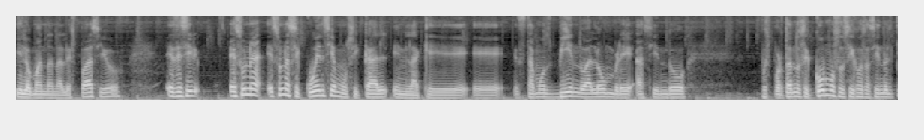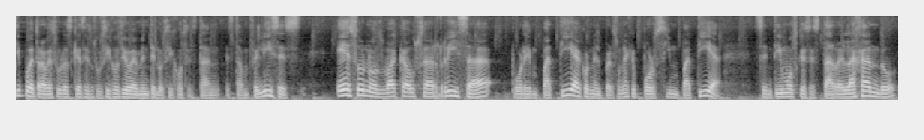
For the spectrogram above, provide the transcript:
Y lo mandan al espacio. Es decir, es una, es una secuencia musical en la que eh, estamos viendo al hombre haciendo, pues portándose como sus hijos, haciendo el tipo de travesuras que hacen sus hijos y obviamente los hijos están, están felices. Eso nos va a causar risa por empatía con el personaje, por simpatía. Sentimos que se está relajando,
